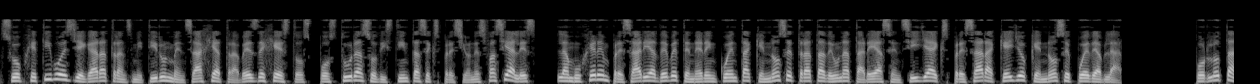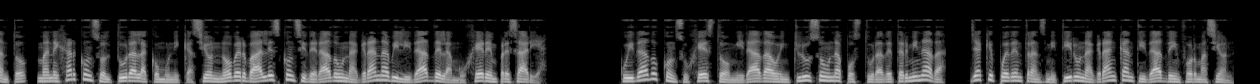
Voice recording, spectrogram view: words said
Su objetivo es llegar a transmitir un mensaje a través de gestos, posturas o distintas expresiones faciales. La mujer empresaria debe tener en cuenta que no se trata de una tarea sencilla expresar aquello que no se puede hablar. Por lo tanto, manejar con soltura la comunicación no verbal es considerado una gran habilidad de la mujer empresaria. Cuidado con su gesto o mirada o incluso una postura determinada, ya que pueden transmitir una gran cantidad de información.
